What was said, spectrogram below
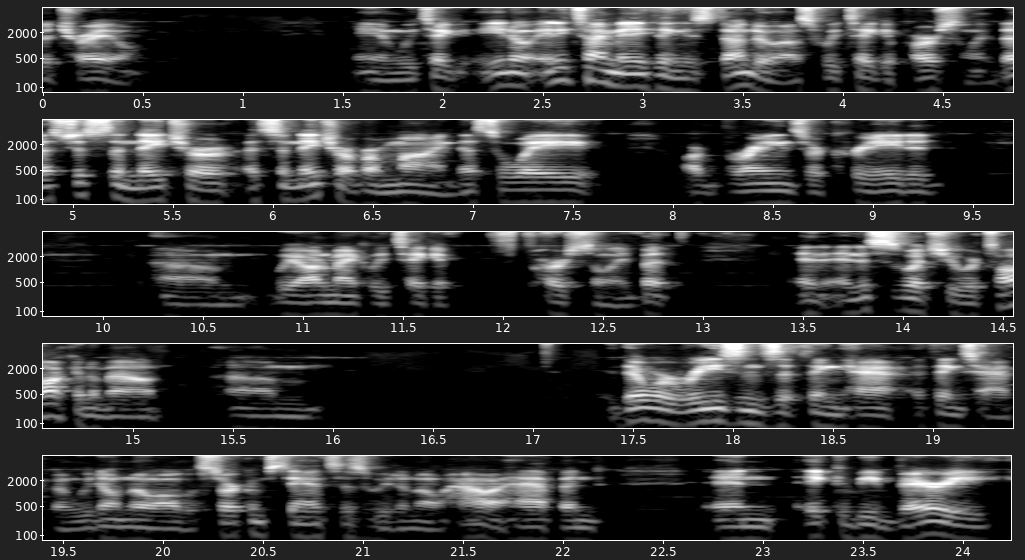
betrayal and we take you know anytime anything is done to us we take it personally that's just the nature that's the nature of our mind that's the way our brains are created um, we automatically take it personally. But and, and this is what you were talking about. Um, there were reasons that thing ha- things happen. We don't know all the circumstances. We don't know how it happened, and it could be very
